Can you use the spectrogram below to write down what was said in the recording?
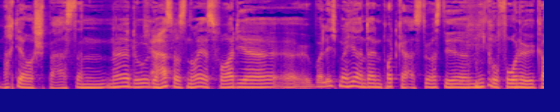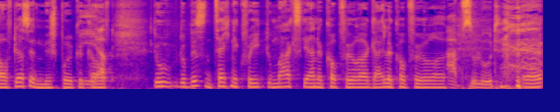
macht ja auch Spaß. Dann, ne, du, ja. du hast was Neues vor dir. Äh, überleg mal hier an deinen Podcast. Du hast dir Mikrofone gekauft, du hast dir ein Mischpult gekauft. Ja. Du, du bist ein Technikfreak, du magst gerne Kopfhörer, geile Kopfhörer. Absolut. Äh,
